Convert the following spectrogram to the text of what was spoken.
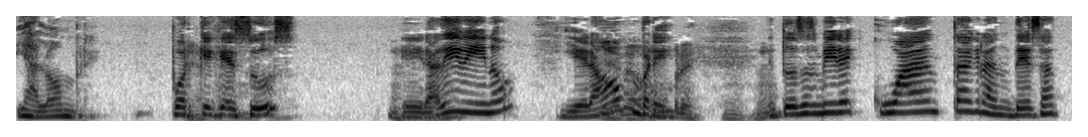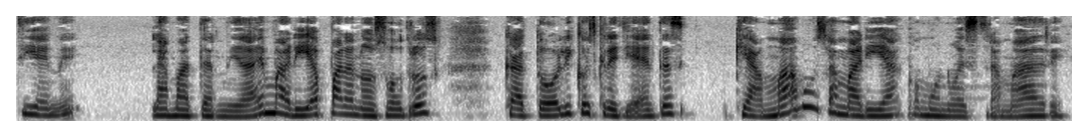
y al hombre, porque Jesús era divino y era hombre. Entonces mire cuánta grandeza tiene la maternidad de María para nosotros católicos creyentes que amamos a María como nuestra madre,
